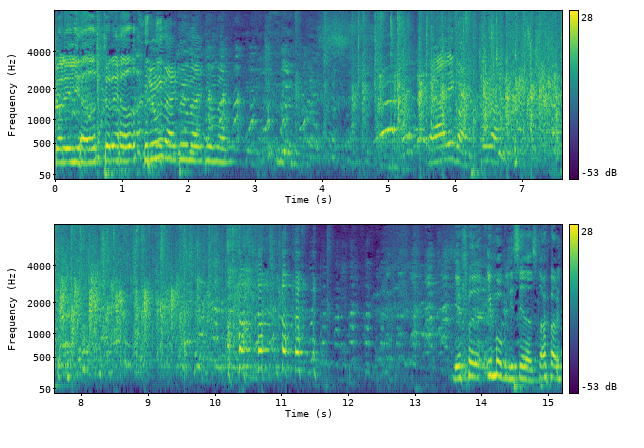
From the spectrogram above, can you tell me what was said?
Det var det, jeg lige havde. Det var det, jeg havde. Det er udmærket, det er udmærket, det er udmærket. Ja, det er godt. Det er godt. Vi har fået immobiliseret Stockholm.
